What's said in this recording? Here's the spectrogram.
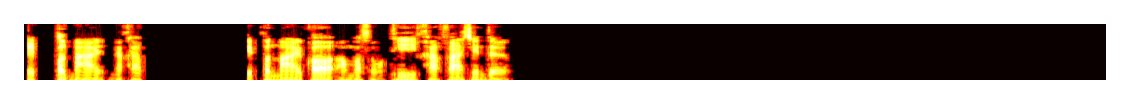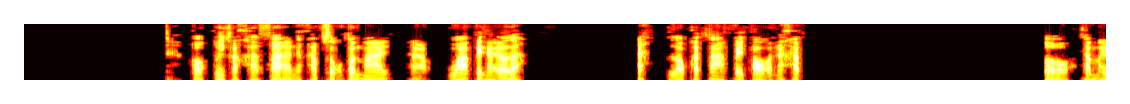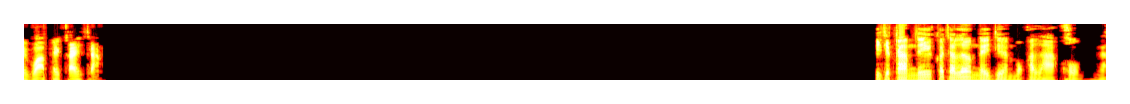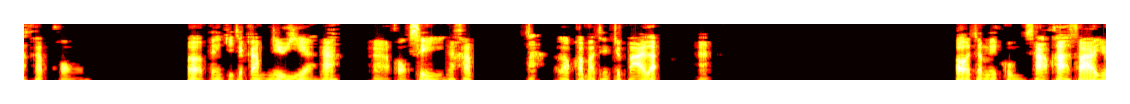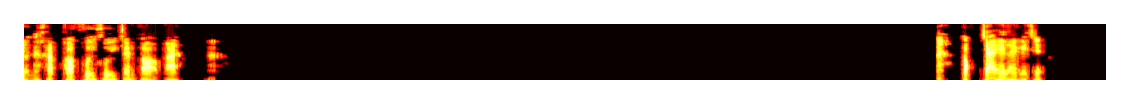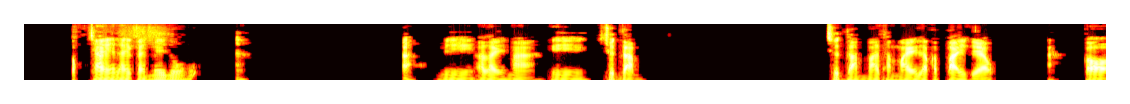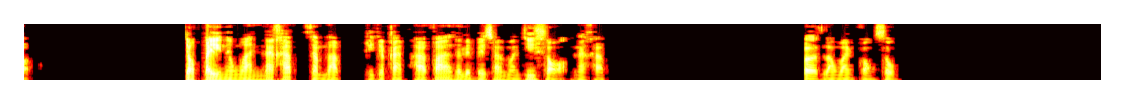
เก็บต้นไม้นะครับ เก็บต้นไม้ก็เอามาส่งที่คาฟ้าเช่นเดิม ก็คุยกับคาฟ้านะครับ ส่งต้นไม้ อ้าววาไปไหนแล้วล่ะ อะ เราก็ตามไปต่อนะครับโอ้ทำไมวาไปไกลจัง กิจกรรมนี้ก็จะเริ่มในเดือนมกราคมนะครับของเออเป็นกิจกรรม New Year นะอ่าของสี่นะครับ เราก็มาถึงจุดหมายแล้วก็จะมีกลุ่มสาวคาฟ้าอยู่นะครับ ก็คุยคุยกันต่อไปตกใจอะไรกันเจ๊ตกใจอะไรกันไม่รู้อะอะมีอะไรมา มีชุดดำ ชุดดำมาทำไมแล้วก็ไปแล้ว ก็จบไปอีกหนึ่งวันนะครับสำหรับกิจกรรม Alpha Celebration วันที่สองนะครับ เปิดรางวัลกล่องสุ่ม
